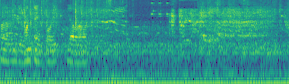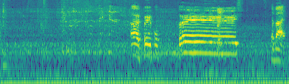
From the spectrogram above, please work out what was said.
Hold on, let me do one thing for you. Yellow. Bye, people. Peace. Bye-bye.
